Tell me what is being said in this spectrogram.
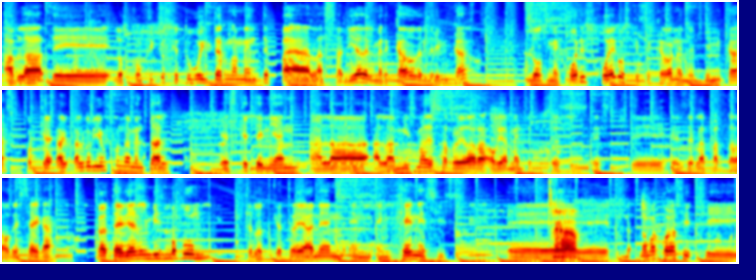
habla de los conflictos que tuvo internamente para la salida del mercado del Dreamcast los mejores juegos que se quedaron en el Dreamcast, porque algo bien fundamental es que tenían a la, a la misma desarrolladora, obviamente pues es, este, es del apartado de Sega, pero tenían el mismo boom que lo que traían en, en, Genesis. Eh, no, me acuerdo si, si,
